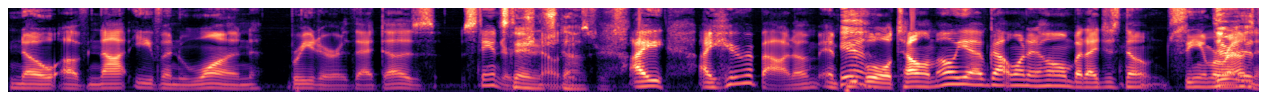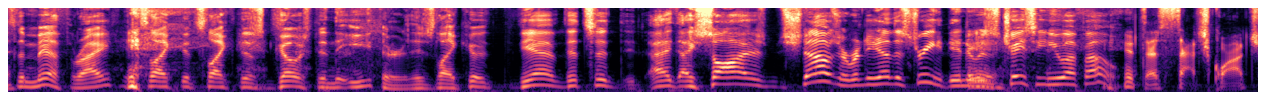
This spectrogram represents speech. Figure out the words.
know of not even one breeder that does standard, Standard schnauzers. schnauzers. I, I hear about them, and Yeah. people will tell them, oh, yeah, I've got one at home, but I just don't see them There, around. it's it. the myth, right? It's like it's like this ghost in the ether. There's like, uh, yeah, that's a. I, I saw a schnauzer running down the street, and it was chasing UFO. It's a Sasquatch.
